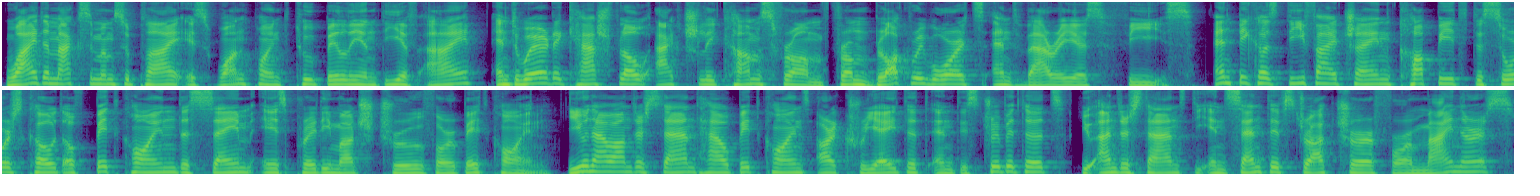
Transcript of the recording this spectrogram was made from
why the maximum supply is 1.2 billion DFI, and where the cash flow actually comes from, from block rewards and various fees. And because DeFi chain copied the source code of Bitcoin, the same is pretty much true for Bitcoin. You now understand how Bitcoins are created and distributed, you understand the incentive structure for miners,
